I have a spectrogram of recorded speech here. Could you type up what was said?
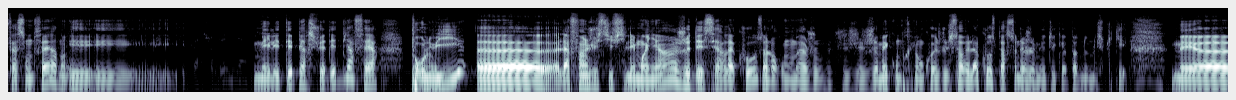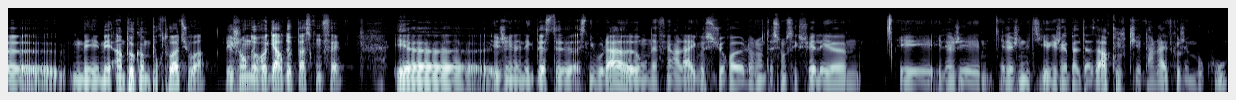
façon de faire. et- Mais il était persuadé de bien faire. Pour lui, euh, la fin justifie les moyens, je desserre la cause. Alors, je n'ai jamais compris en quoi je desservais la cause, personne n'a jamais été capable de me l'expliquer. Mais, euh, mais, mais un peu comme pour toi, tu vois, les gens ne regardent pas ce qu'on fait. Et, euh, j'ai une anecdote à ce niveau-là. On a fait un live sur l'orientation sexuelle et, la, génétique avec Jacques Balthazar, qui est un live que j'aime beaucoup,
